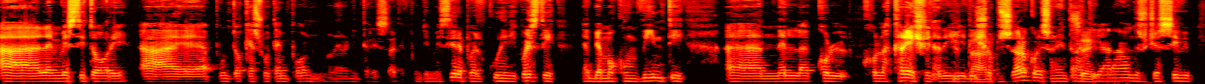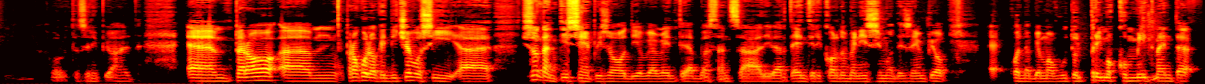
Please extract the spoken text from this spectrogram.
da investitori uh, appunto che a suo tempo non erano interessati appunto a investire, poi alcuni di questi li abbiamo convinti uh, nel, col, con la crescita di, di Shop Circle, sono entrati sì. a round successivi valutazioni più alte. Um, però, um, però, quello che dicevo, sì, uh, ci sono tantissimi episodi, ovviamente abbastanza divertenti. Ricordo benissimo, ad esempio, eh, quando abbiamo avuto il primo commitment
